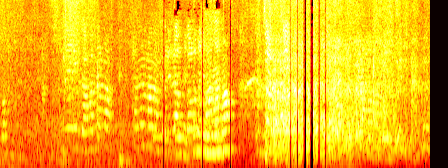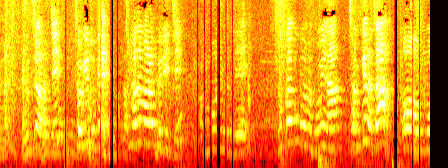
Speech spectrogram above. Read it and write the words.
무슨 일인가 하늘만 하늘만한 별이라도 떠오르나 전화? 웃지 않았지? 웃지 않았지? 저기 보게. 하늘만한 별이 있지? 안 보이는데 눈 감고 보면 보이나? 잠 깨라, 잠! 어머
